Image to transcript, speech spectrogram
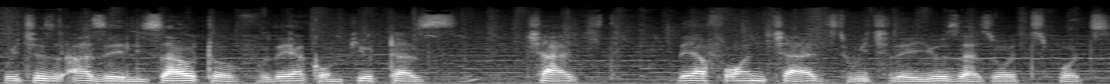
which is as a result of their computers charged, their phone charged, which they use as hotspots.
